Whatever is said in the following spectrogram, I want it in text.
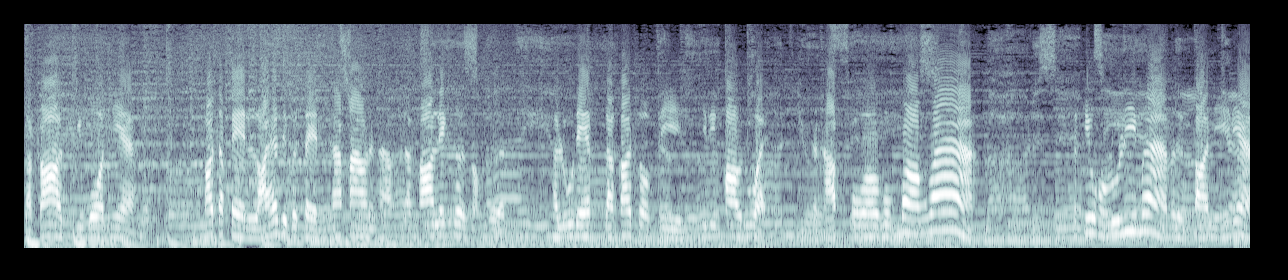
แล้วก็สกิลบนเนี่ย ก็จะเป็น 150%หน้าเป้านะครับ แล้วก็เล่นเทิร์น2เดือนทะลุเดฟแล้วก็โจมตีที่ที่เข้าด้วยนะครับตัวผมมองว่าสกิลของลูรี่เมื่อมาถึงตอนนี้เนี่ย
